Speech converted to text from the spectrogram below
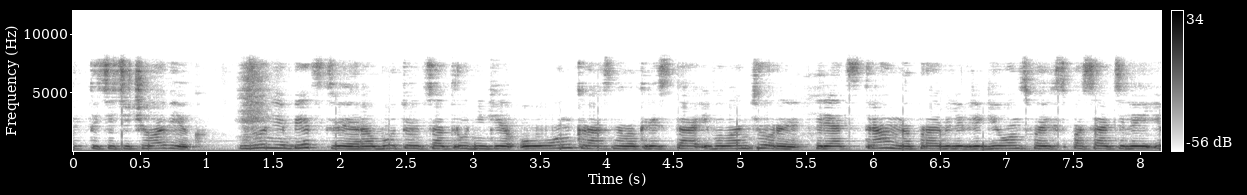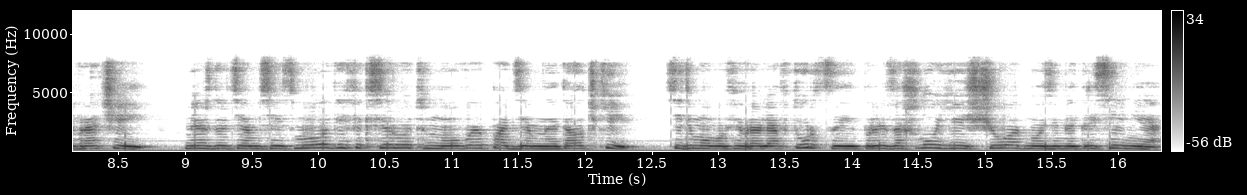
тысячи человек. В зоне бедствия работают сотрудники ООН, Красного Креста и волонтеры. Ряд стран направили в регион своих спасателей и врачей. Между тем, сейсмологи фиксируют новые подземные толчки. 7 февраля в Турции произошло еще одно землетрясение.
